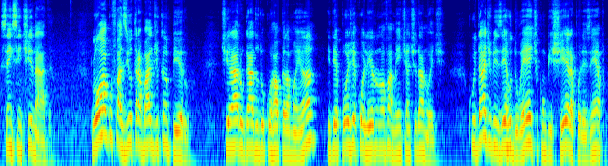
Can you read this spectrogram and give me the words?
sem sentir nada. Logo fazia o trabalho de campeiro, tirar o gado do curral pela manhã e depois recolhê-lo novamente antes da noite. Cuidar de bezerro doente com bicheira, por exemplo,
